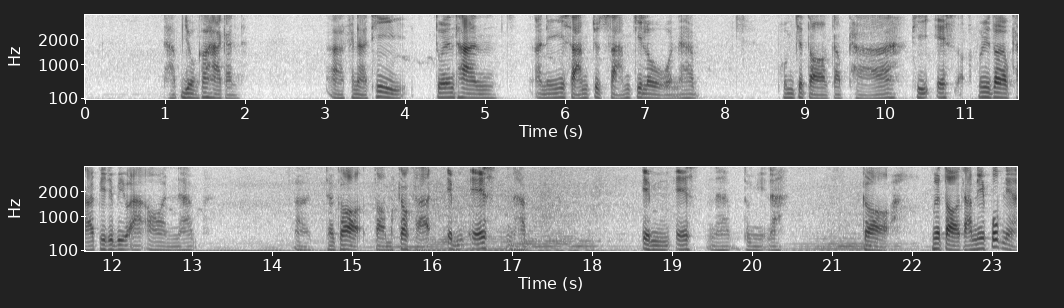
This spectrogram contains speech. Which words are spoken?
2นะครับโยงเข้าหากันขณะที่ตัวต้านทานอันนี้ 3.3 กิโลนะครับ ผมจะต่อกับขา PS ผมจะต่อกับขา PWR on นะครับแล้วก็ต่อมาเข้าขา MS นะครับ MS นะครับ ตรงนี้นะ ก็เมื่อต่อตามนี้ปุ๊บเนี่ย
